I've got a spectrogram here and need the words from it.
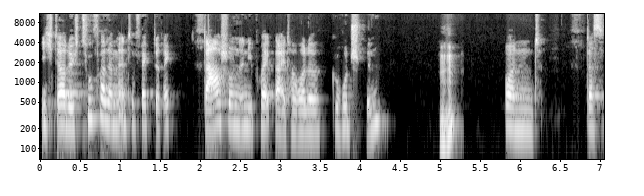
ich dadurch Zufall im Endeffekt direkt da schon in die Projektleiterrolle gerutscht bin. Mhm. Und das,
